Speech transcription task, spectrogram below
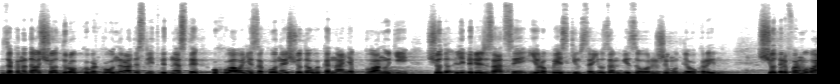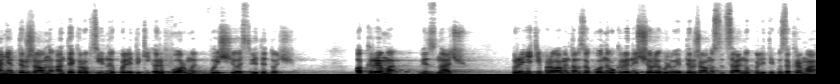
законодавчого доробку Верховної Ради слід віднести ухвалені закони щодо виконання плану дій щодо лібералізації Європейським Союзом візового режиму для України, щодо реформування державної антикорупційної політики, реформи вищої освіти тощо. Окремо відзначу прийняті парламентом закони України, що регулюють державну соціальну політику, зокрема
